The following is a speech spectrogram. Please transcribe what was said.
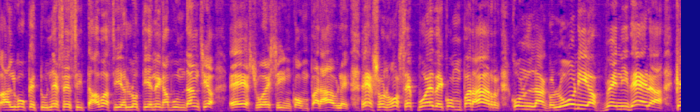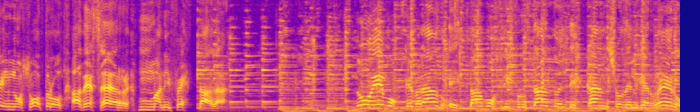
algo que tú necesitabas y Él lo tiene en abundancia, eso es incomparable. Eso no se puede comparar con la gloria venidera que en nosotros ha de ser manifestada. No hemos quebrado, estamos disfrutando el descanso del guerrero.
